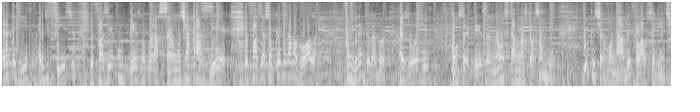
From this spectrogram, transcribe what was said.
era terrível, era difícil. Eu fazia com peso no coração, não tinha prazer. Eu fazia só porque eu jogava bola. Foi um grande jogador, mas hoje, com certeza, não está numa situação boa. E o Cristiano Ronaldo, ele falava o seguinte:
